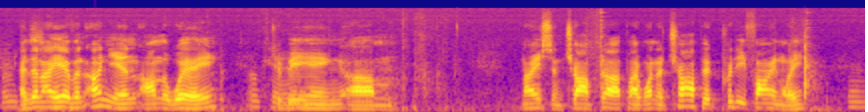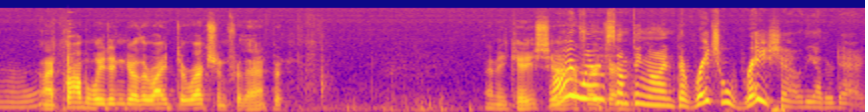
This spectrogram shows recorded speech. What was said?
Let me And then I have an onion on the way okay. to being um, nice and chopped up. I want to chop it pretty finely. Mm-hmm. And I probably didn't go the right direction for that, but any case here. I learned can- something on the Rachael Ray show the other day.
